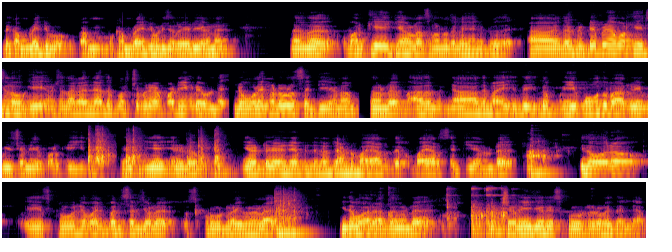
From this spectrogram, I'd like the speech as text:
ഇത് കംപ്ലീറ്റ് കംപ്ലൈന്റ് പിടിച്ച റേഡിയോ ആണ്. അത് വർക്ക് ചെയ്യിക്കാനുള്ള ശ്രമത്തിലാണ് ഞാനിപ്പോൾ ഇത് ഇത് കിട്ടിയപ്പോഴേ വർക്ക് ചെയ്ത് നോക്കി. പക്ഷെ എന്നാലും അതിനകത്ത് കുറച്ച് പരിപാടി പണിയും കൂടെ ഉണ്ട്. എന്റെ ഓളിയും കൺട്രോൾ സെറ്റ് ചെയ്യണം. അതുകൊണ്ട് അത് ഞാൻ ആദ്യമായി ഇത് ഇത് ഈ മൂന്ന് ബാറ്ററി ഉപയോഗിച്ചാണ് ഈ വർക്ക് ചെയ്യുന്നത്. ഇടും ഇട്ട് കഴിഞ്ഞാൽ പിന്നെ ഇതിനകത്ത് രണ്ട് വയർ വയർ സെറ്റ് ചെയ്യാനുണ്ട്. ഇത് ഓരോ ഈ സ്ക്രൂവിന്റെ വലിപ്പം അനുസരിച്ചുള്ള സ്ക്രൂ ഡ്രൈവറുകൾ ഇത് പോരാത്തത് കൊണ്ട് ചെറിയ ചെറിയ സ്ക്രൂ ഡ്രൈവറുകൾ ഇതെല്ലാം.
